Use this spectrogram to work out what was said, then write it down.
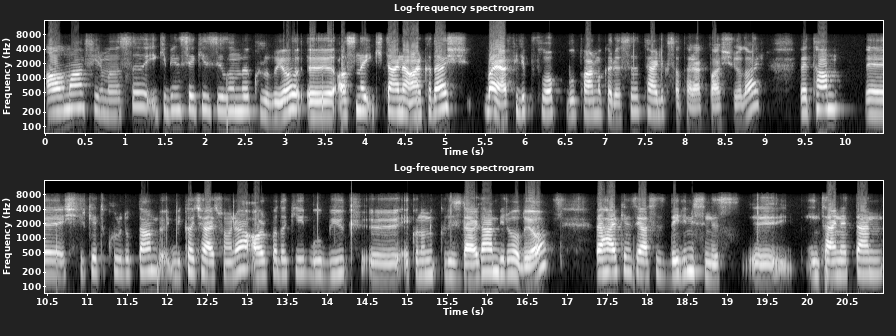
Alman firması 2008 yılında kuruluyor. Ee, aslında iki tane arkadaş bayağı flip flop bu parmak arası terlik satarak başlıyorlar. Ve tam e, şirketi kurduktan birkaç ay sonra Avrupa'daki bu büyük e, ekonomik krizlerden biri oluyor. Ve herkes ya siz deli misiniz e, internetten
